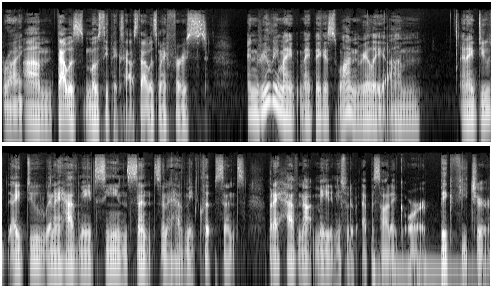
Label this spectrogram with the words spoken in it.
Right. Um, that was mostly Pix House. That was my first, and really my my biggest one, really. Um, and I do, I do, and I have made scenes since, and I have made clips since, but I have not made any sort of episodic or big feature.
